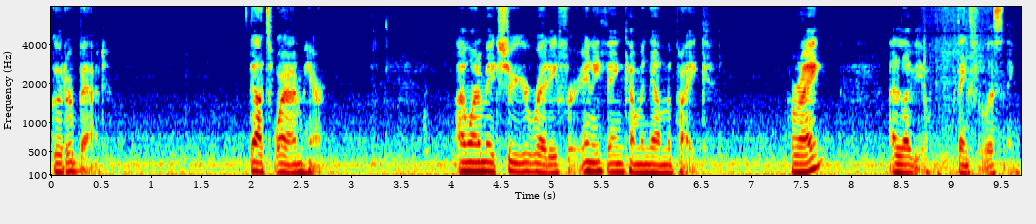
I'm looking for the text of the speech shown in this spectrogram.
good or bad. That's why I'm here. I want to make sure you're ready for anything coming down the pike. All right? I love you. Thanks for listening.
